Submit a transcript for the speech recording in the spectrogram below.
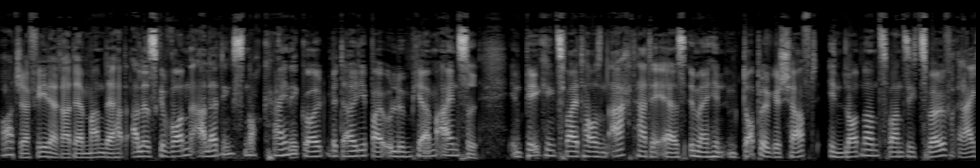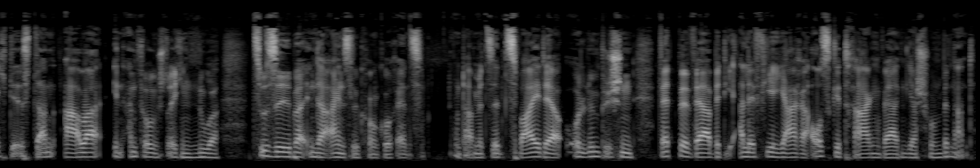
Roger Federer, der Mann, der hat alles gewonnen, allerdings noch keine Goldmedaille bei Olympia im Einzel. In Peking 2008 hatte er es immerhin im Doppel geschafft. In London 2012 reichte es dann aber in Anführungsstrichen nur zu Silber in der Einzelkonkurrenz. Und damit sind zwei der olympischen Wettbewerbe, die alle vier Jahre ausgetragen werden, ja schon benannt.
